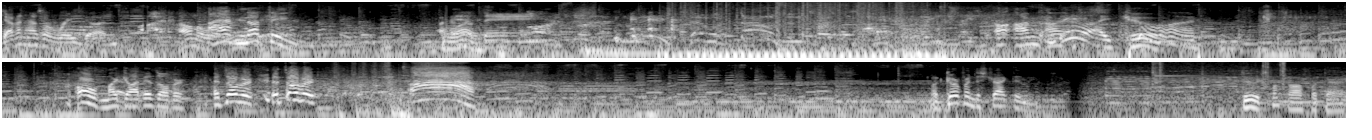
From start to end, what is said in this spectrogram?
Kevin has a ray gun. I don't know what I have you're nothing. I have nothing. Uh, I'm, I, Daylight, dude. come on. Oh my god, it's over. It's over. It's over. Ah! My girlfriend distracted me. Dude, fuck off with that.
